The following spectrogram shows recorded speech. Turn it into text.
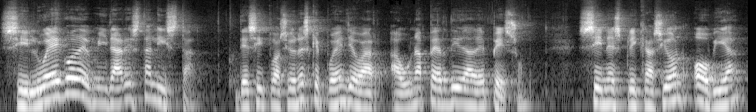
Si luego de mirar esta lista de situaciones que pueden llevar a una pérdida de peso, sin explicación obvia,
